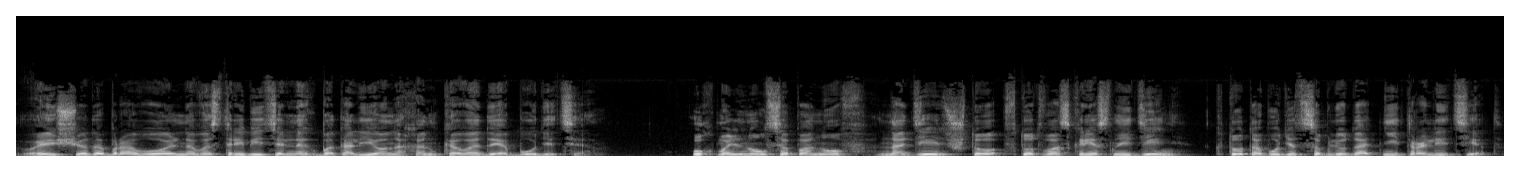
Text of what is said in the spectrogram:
вы еще добровольно в истребительных батальонах НКВД будете. Ухмыльнулся Панов, надеясь, что в тот воскресный день кто-то будет соблюдать нейтралитет.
